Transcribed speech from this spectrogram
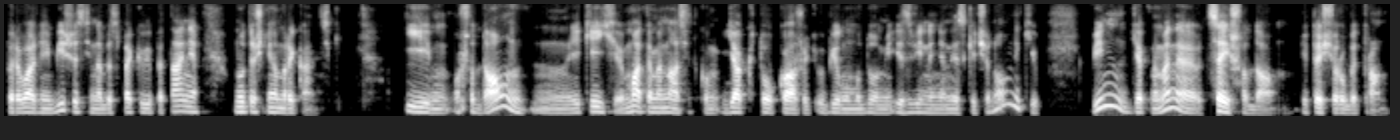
переважній більшості на безпекові питання внутрішньоамериканські. І шатдаун, який матиме наслідком, як то кажуть у Білому домі, і звільнення низки чиновників, він, як на мене, цей шатдаун і те, що робить Трамп,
